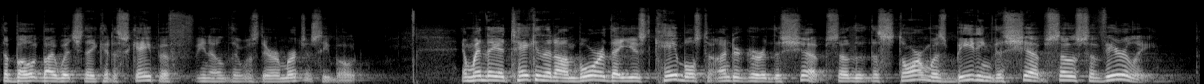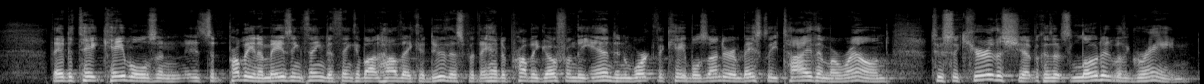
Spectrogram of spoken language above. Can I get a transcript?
the boat by which they could escape if, you know, there was their emergency boat. And when they had taken it on board, they used cables to undergird the ship, so that the storm was beating the ship so severely. They had to take cables, and it's probably an amazing thing to think about how they could do this, but they had to probably go from the end and work the cables under and basically tie them around to secure the ship because it's loaded with grain,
